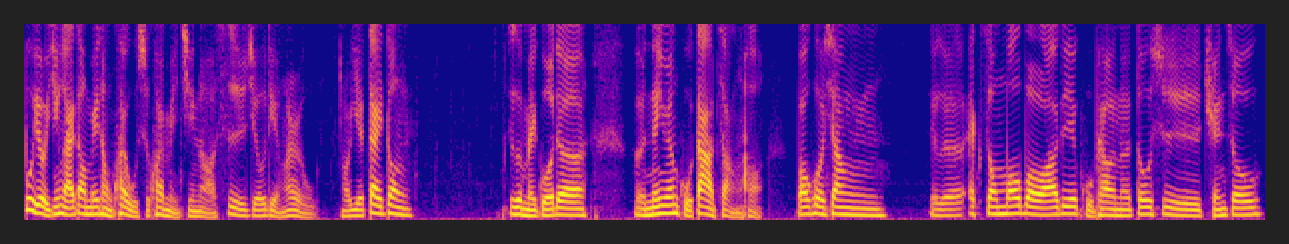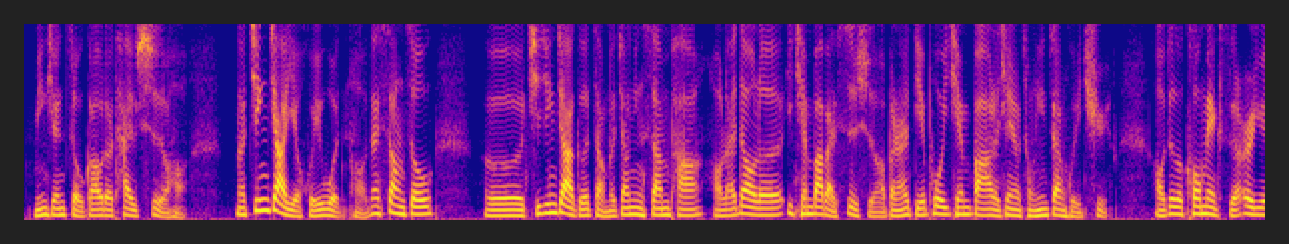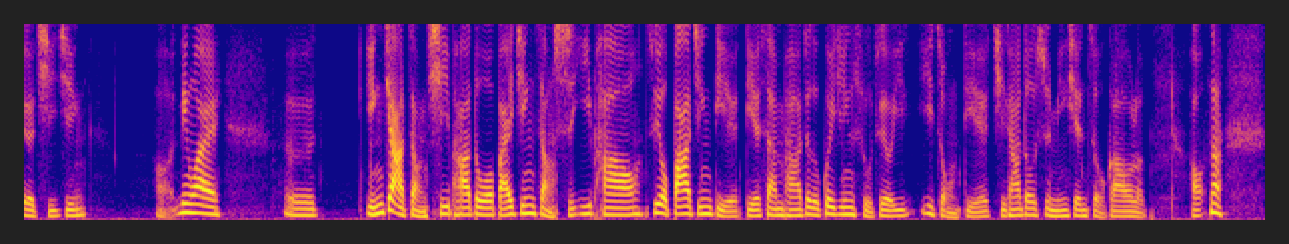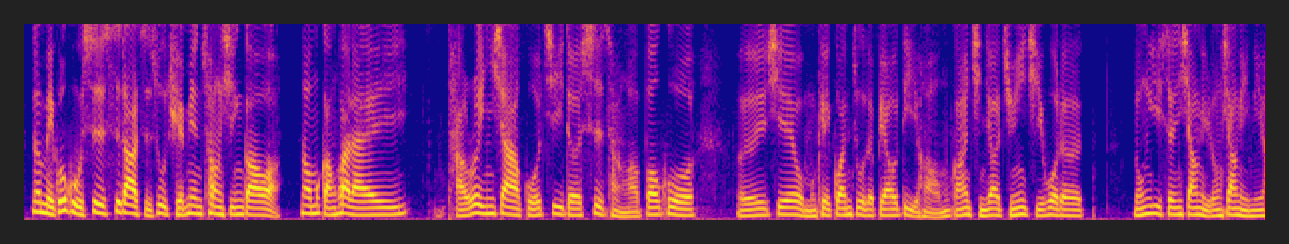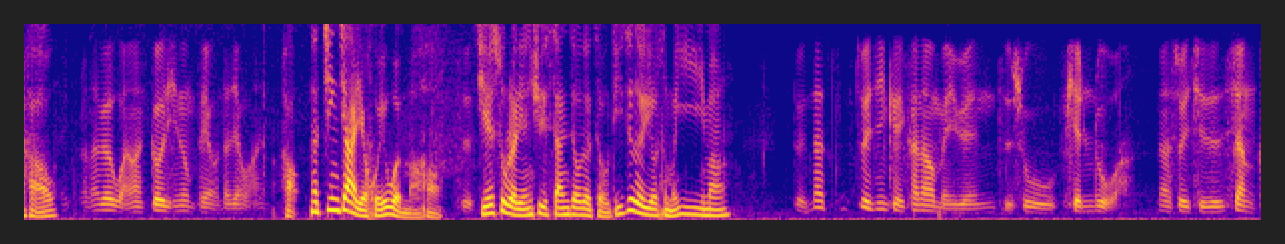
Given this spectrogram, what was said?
布油已经来到每桶快五十块美金了，四十九点二五，哦，也带动。这个美国的呃能源股大涨哈，包括像这个 Exxon Mobil 啊这些股票呢，都是全周明显走高的态势哈。那金价也回稳哈，但上周呃期金价格涨了将近三趴，好来到了一千八百四十啊，本来跌破一千八了，现在又重新站回去。好，这个 Comex 二月的期金啊，另外呃。银价涨七趴多，白金涨十一趴哦，只有八金跌跌三趴，这个贵金属只有一一种跌，其他都是明显走高了。好，那那美国股市四大指数全面创新高啊，那我们赶快来讨论一下国际的市场啊，包括呃一些我们可以关注的标的哈。我们刚才请教群益期货的龙医生乡里，龙乡里你好，那个晚安，各位听众朋友大家晚安。好，那金价也回稳嘛哈，结束了连续三周的走低，这个有什么意义吗？对，那。最近可以看到美元指数偏弱啊，那所以其实像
